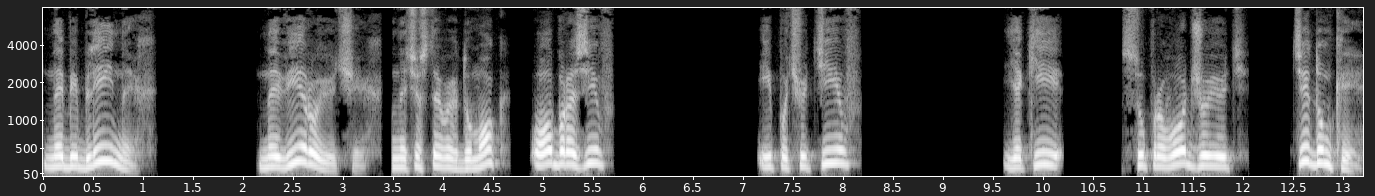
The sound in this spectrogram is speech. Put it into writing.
небіблійних, невіруючих, нечестивих думок, образів і почуттів, які супроводжують ці думки.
